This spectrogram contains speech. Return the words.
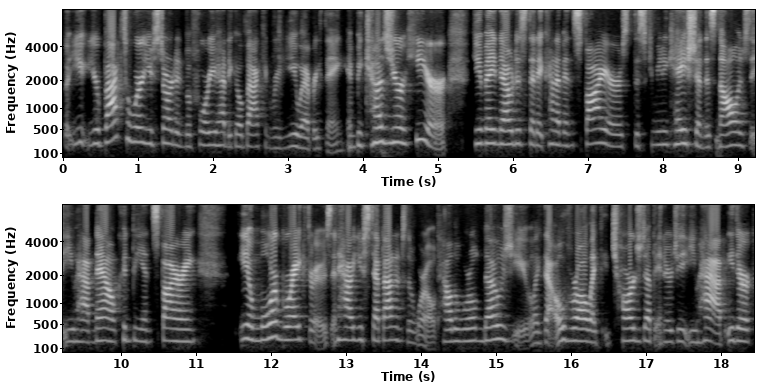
But you, you're back to where you started before you had to go back and review everything. And because you're here, you may notice that it kind of inspires this communication, this knowledge that you have now could be inspiring you know more breakthroughs and how you step out into the world how the world knows you like that overall like charged up energy that you have. Either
